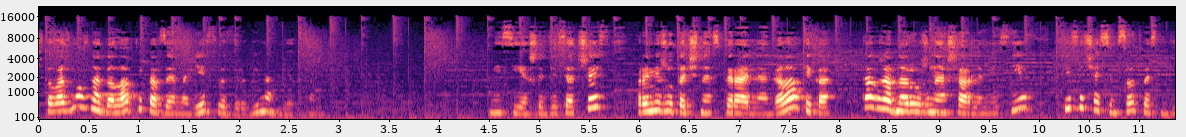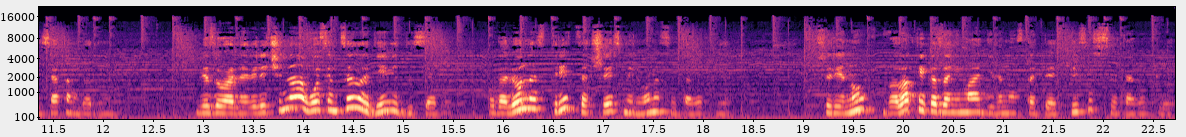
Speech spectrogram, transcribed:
что, возможно, галактика взаимодействует с другим объектом. Месье-66 – промежуточная спиральная галактика, также обнаруженная Шарлем Месье в 1780 году. Визуальная величина 8,9, удаленность 36 миллионов световых лет. Ширину галактика занимает 95 тысяч световых лет.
